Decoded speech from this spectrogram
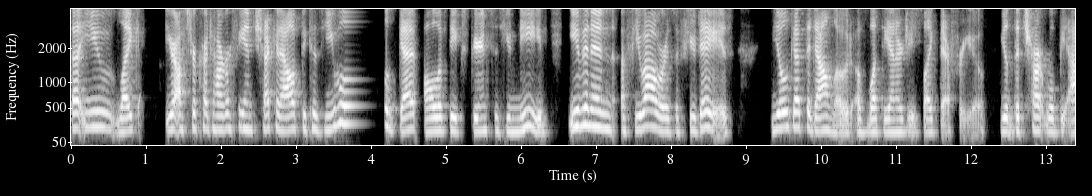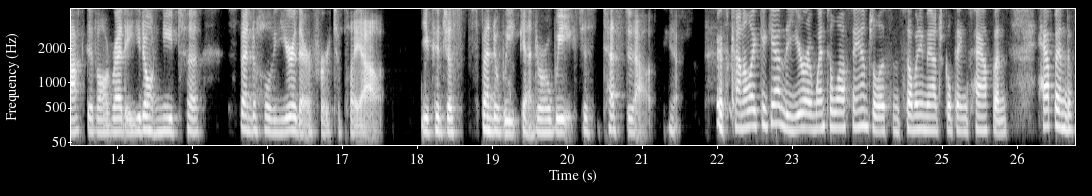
that you like your astrocartography and check it out because you will get all of the experiences you need, even in a few hours, a few days. You'll get the download of what the energy is like there for you. You'll, the chart will be active already. You don't need to spend a whole year there for it to play out. You could just spend a weekend or a week just test it out. You know, it's kind of like again the year I went to Los Angeles and so many magical things happened. Happened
